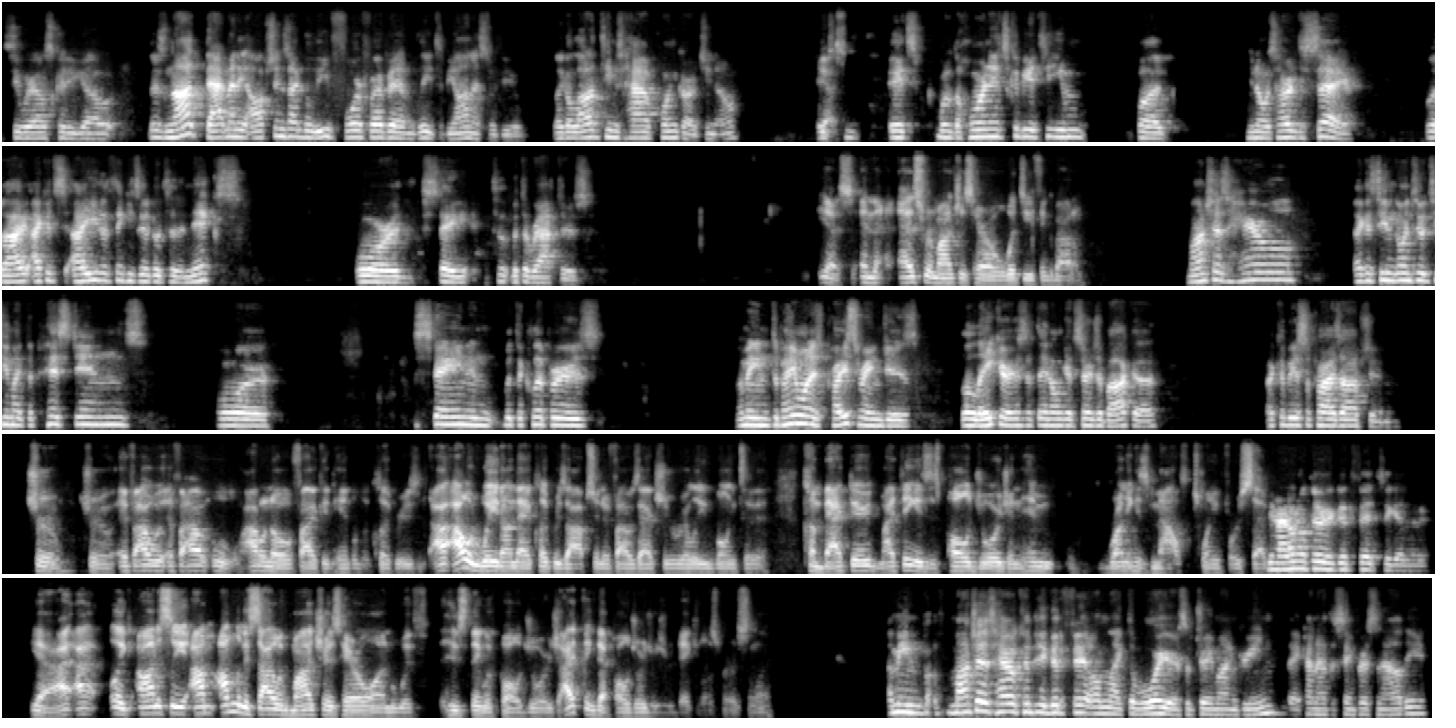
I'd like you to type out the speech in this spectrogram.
see where else could he go? There's not that many options, I believe, for Fred VanVleet, to be honest with you. Like a lot of teams have point guards, you know? It's it's well the Hornets could be a team, but you know, it's hard to say. But I, I could I either think he's gonna go to the Knicks or stay to, with the Raptors. Yes, and as for Montrezl Harrell, what do you think about him? Montrezl Harrell, I can see him going to a team like the Pistons or staying in with the Clippers. I mean, depending on his price ranges, the Lakers, if they don't get Serge Ibaka, that could be a surprise option. True, true. If I would, if I, ooh, I don't know if I could handle the Clippers. I, I would wait on that Clippers option if I was actually really willing to come back there. My thing is, is Paul George and him running his mouth twenty four seven. Yeah, I don't know if they're a good fit together. Yeah, I, I like honestly, I'm I'm gonna side with Montrezl Harrell on with his thing with Paul George. I think that Paul George was ridiculous personally. I mean, Montrezl Harrell could be a good fit on like the Warriors of Draymond Green. They kind of have the same personality.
